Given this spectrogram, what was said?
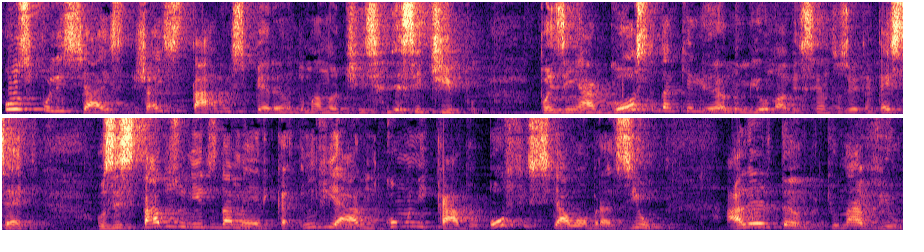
Os policiais já estavam esperando uma notícia desse tipo, pois em agosto daquele ano, 1987, os Estados Unidos da América enviaram um comunicado oficial ao Brasil alertando que o navio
